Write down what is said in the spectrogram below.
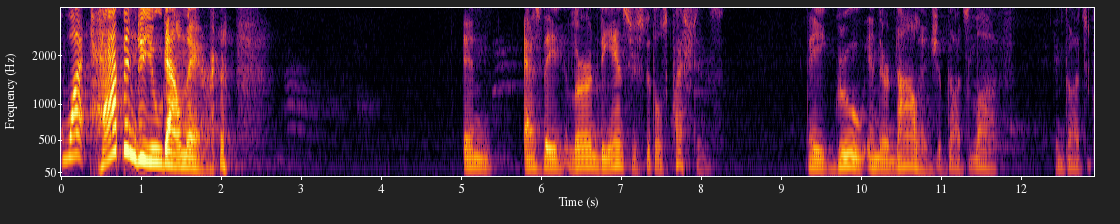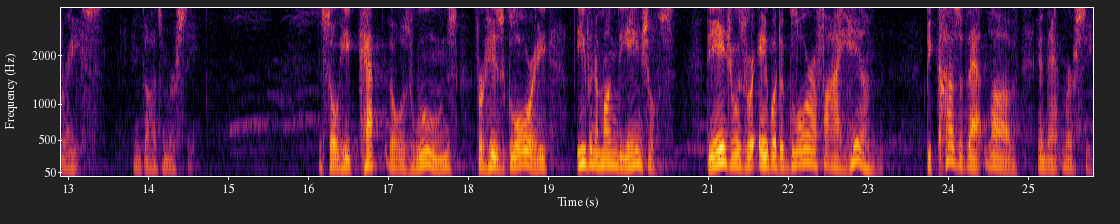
What happened to you down there? and as they learned the answers to those questions, they grew in their knowledge of God's love and God's grace and God's mercy. And so he kept those wounds for his glory, even among the angels. The angels were able to glorify him because of that love and that mercy.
